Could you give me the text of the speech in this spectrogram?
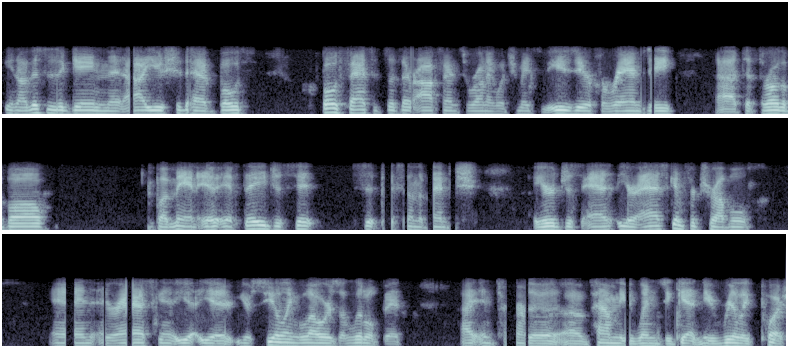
you know this is a game that IU should have both both facets of their offense running, which makes it easier for Ramsey uh, to throw the ball. But man, if, if they just sit sit on the bench, you're just a, you're asking for trouble, and you're asking your your ceiling lowers a little bit uh, in terms of, of how many wins you get, and you really push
